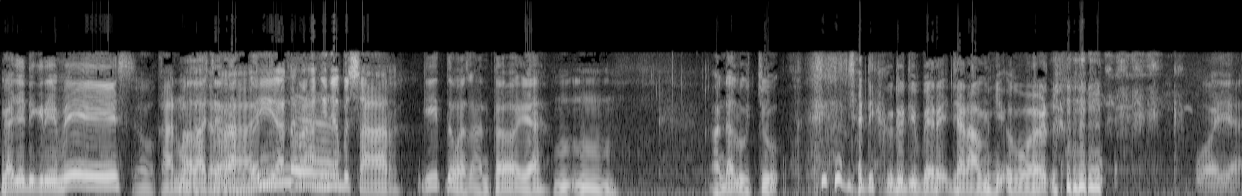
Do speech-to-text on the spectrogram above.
nggak jadi gerimis. Tuh kan, Malah cerah Iya, bener. karena anginnya besar. Gitu Mas Anto ya. Mm-mm. Anda lucu. jadi kudu diberi Jarami Award. oh ya.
